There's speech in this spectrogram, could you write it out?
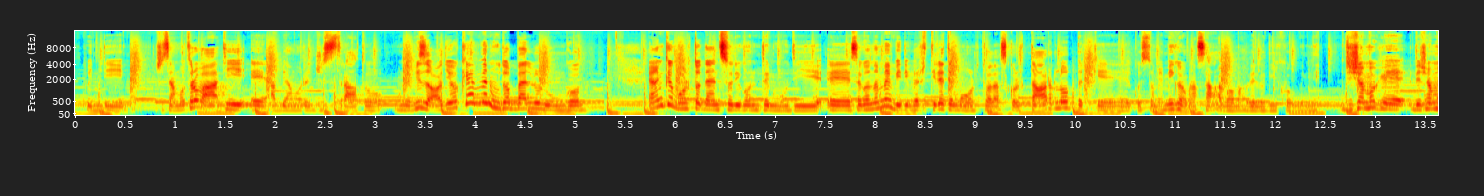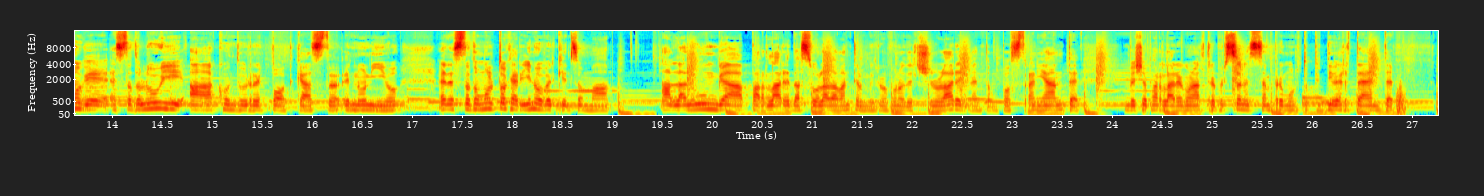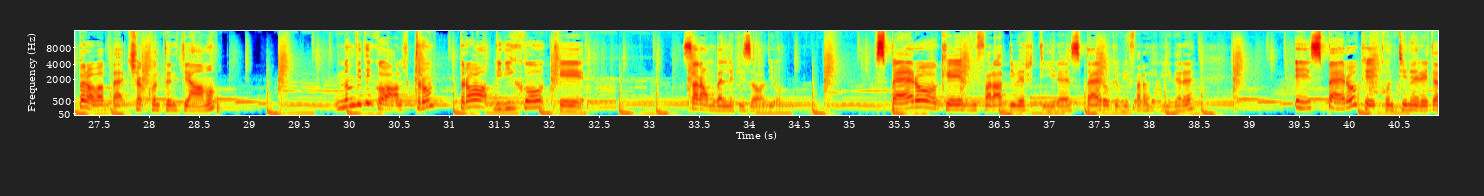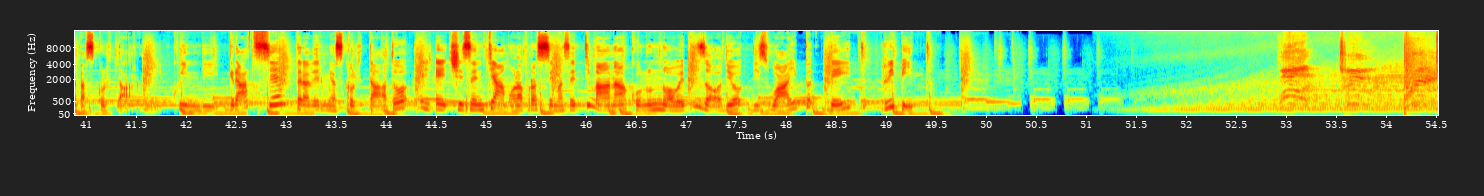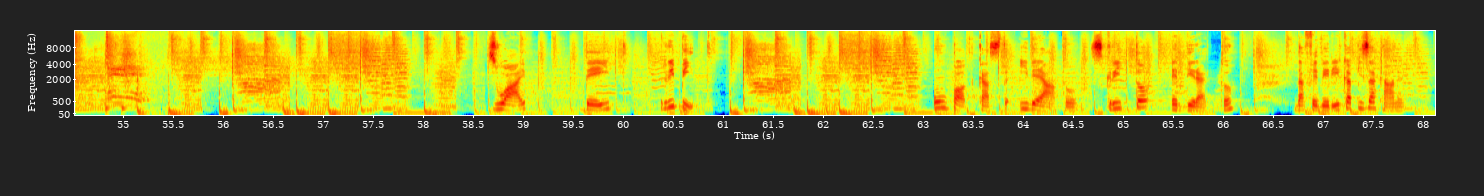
quindi ci siamo trovati e abbiamo registrato un episodio che è venuto bello lungo. È anche molto denso di contenuti e secondo me vi divertirete molto ad ascoltarlo perché questo mio amico è una sagoma, ve lo dico. Quindi. Diciamo, che, diciamo che è stato lui a condurre il podcast e non io ed è stato molto carino perché insomma alla lunga parlare da sola davanti al microfono del cellulare diventa un po' straniante, invece parlare con altre persone è sempre molto più divertente. Però vabbè, ci accontentiamo. Non vi dico altro, però vi dico che sarà un bel episodio. Spero che vi farà divertire, spero che vi farà ridere e spero che continuerete ad ascoltarmi. Quindi grazie per avermi ascoltato e, e ci sentiamo la prossima settimana con un nuovo episodio di Swipe, Date, Repeat. Swipe, Date, Repeat. Un podcast ideato, scritto e diretto da Federica Pisacane.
